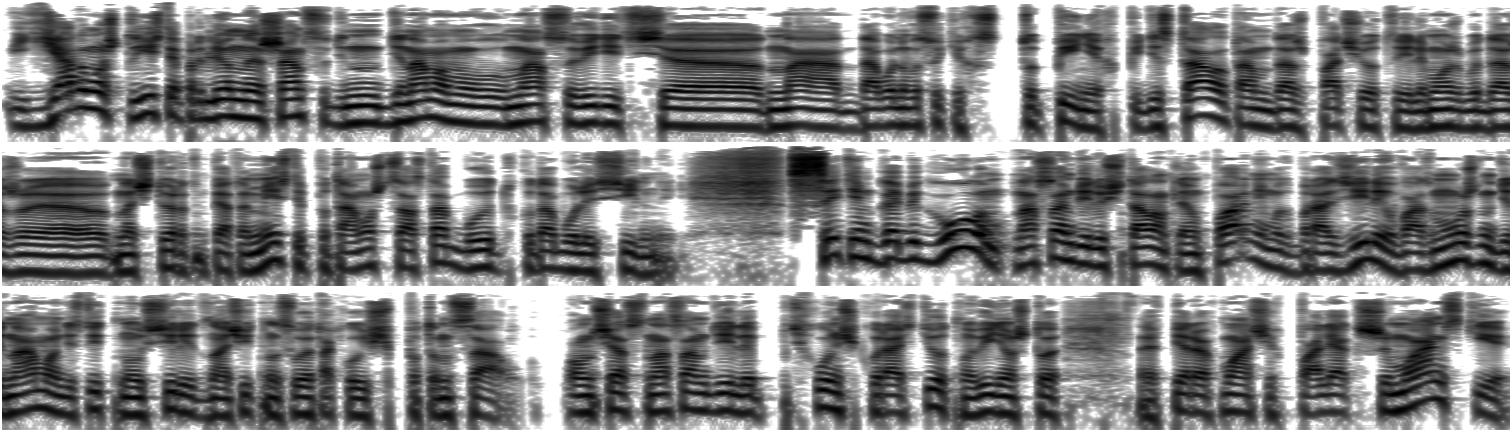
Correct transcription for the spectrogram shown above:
Я думаю, что есть определенные шансы «Динамо» у нас увидеть э, на довольно высоких ступенях пьедестала, там даже почета, или, может быть, даже на четвертом-пятом месте, потому что состав будет куда более сильный. С этим Габиголом, на на самом деле очень талантливым парнем из Бразилии. Возможно, Динамо действительно усилит значительно свой атакующий потенциал. Он сейчас, на самом деле, потихонечку растет. Мы видим, что в первых матчах поляк Шиманский,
